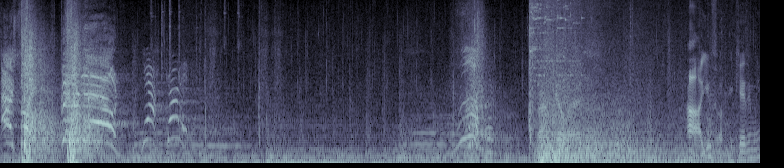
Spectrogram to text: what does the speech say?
Ashley! Pin her down! Yeah, got it! Burn your ass. Oh, you fucking kidding me?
